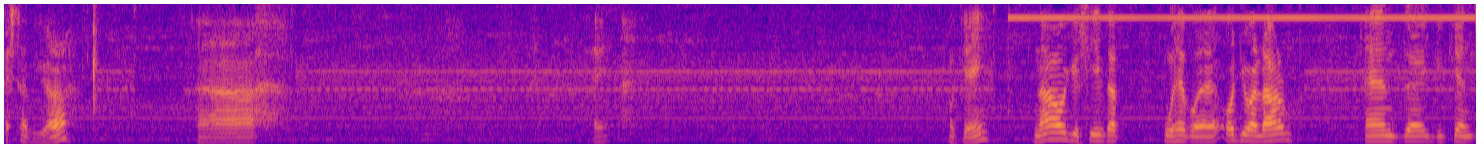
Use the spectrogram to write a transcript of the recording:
SWR. Uh, okay, now you see that we have an audio alarm and uh, you can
